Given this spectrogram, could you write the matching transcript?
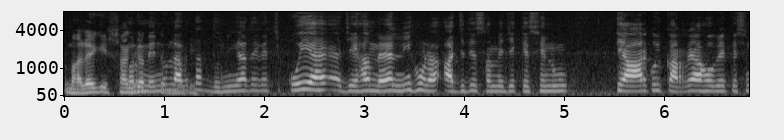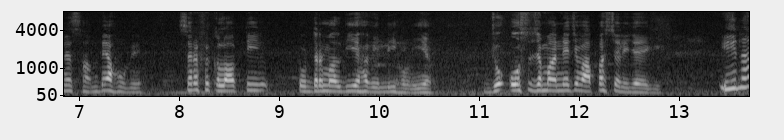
ਸੰਭਾਲੇਗੀ ਪਰ ਸੰਗਤ ਮੈਨੂੰ ਲੱਗਦਾ ਦੁਨੀਆ ਦੇ ਵਿੱਚ ਕੋਈ ਅਜਿਹਾ ਮਹਿਲ ਨਹੀਂ ਹੋਣਾ ਅੱਜ ਦੇ ਸਮੇਂ ਜੇ ਕਿਸੇ ਨੂੰ ਤਿਆਰ ਕੋਈ ਕਰ ਰਿਹਾ ਹੋਵੇ ਕਿਸੇ ਨੇ ਸਾਂਭਿਆ ਹੋਵੇ ਸਿਰਫ ਇਕਲੌਤੀ ਟੋਡਰਮਲ ਦੀ ਇਹ ਹਵੇਲੀ ਹੋਣੀ ਆ। ਜੋ ਉਸ ਜ਼ਮਾਨੇ 'ਚ ਵਾਪਸ ਚਲੀ ਜਾਏਗੀ। ਇਹ ਨਾ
